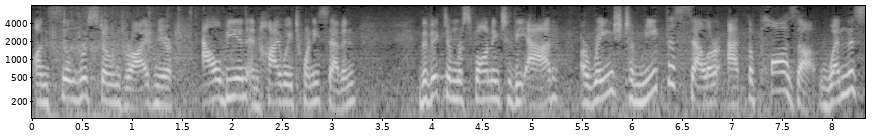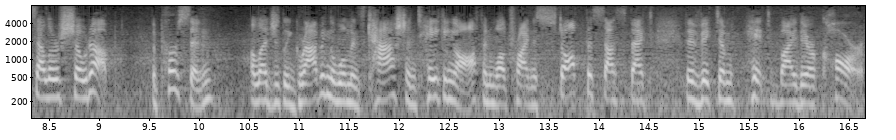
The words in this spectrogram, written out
on Silverstone Drive near Albion and Highway 27. The victim responding to the ad arranged to meet the seller at the plaza. When the seller showed up, the person allegedly grabbing the woman's cash and taking off. And while trying to stop the suspect, the victim hit by their car.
